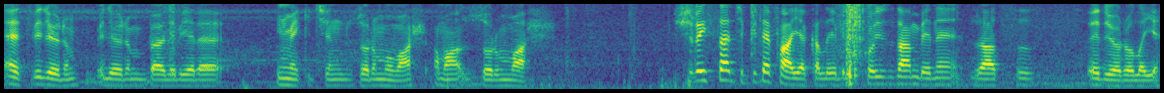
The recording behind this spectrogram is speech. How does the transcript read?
Evet biliyorum. Biliyorum böyle bir yere inmek için zorumu var ama zorum var. Şurayı sadece bir defa yakalayabildik o yüzden beni rahatsız ediyor olayı.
